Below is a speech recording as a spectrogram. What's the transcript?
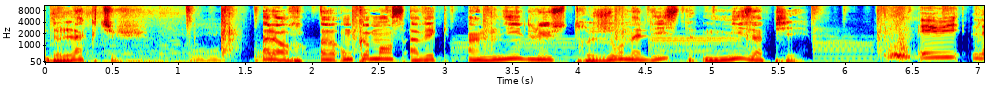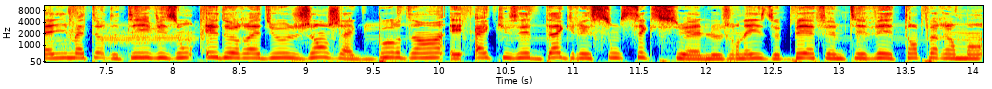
de l'actu. Alors, euh, on commence avec un illustre journaliste mis à pied. Et oui, l'animateur de télévision et de radio Jean-Jacques Bourdin est accusé d'agression sexuelle. Le journaliste de BFM TV est temporairement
